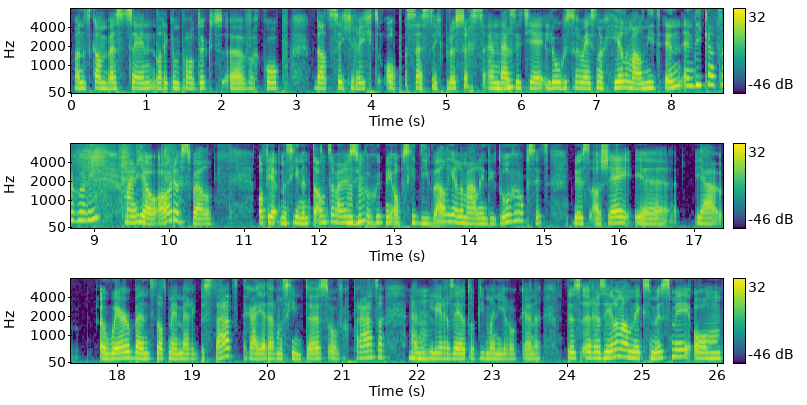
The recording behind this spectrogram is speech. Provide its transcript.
Want het kan best zijn dat ik een product eh, verkoop dat zich richt op 60-plussers. En daar zit jij logischerwijs nog helemaal niet in, in die categorie, maar jouw ouders wel. Of je hebt misschien een tante waar je Mhm. supergoed mee opschiet, die wel helemaal in die doelgroep zit. Dus als jij eh, ja, aware bent dat mijn merk bestaat, ga je daar misschien thuis over praten en Mhm. leren zij het op die manier ook kennen. Dus er is helemaal niks mis mee om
